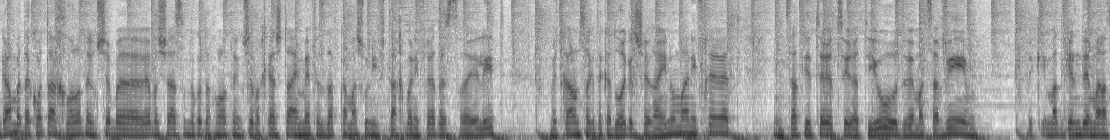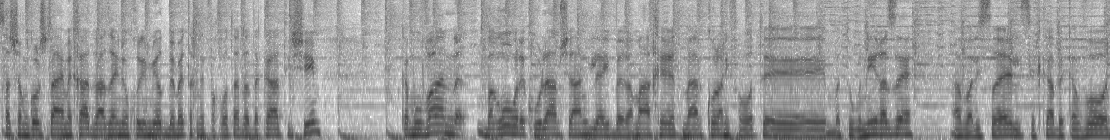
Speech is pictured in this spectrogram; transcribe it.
גם בדקות האחרונות, אני חושב, ברבע שעה, עשרים דקות האחרונות, אני חושב, אחרי ה-2-0, דווקא משהו נפתח בנבחרת הישראלית, והתחלנו לשחק את הכדורגל שראינו מהנבחרת, עם קצת יותר יצירתיות ומצבים, וכמעט גנדלמן עשה שם גול 2-1, ואז היינו יכולים להיות במתח לפחות עד הדקה ה-90. כמובן, ברור לכולם שאנגליה היא ברמה אחרת מעל כל הנבחרות אה, בטורניר הזה, אבל ישראל שיחקה בכבוד.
